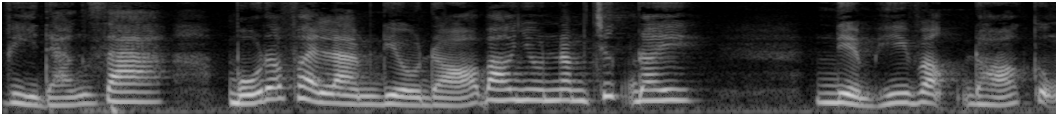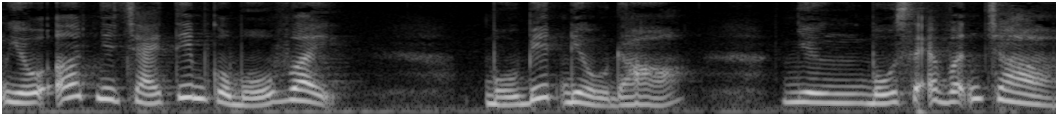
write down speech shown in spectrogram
Vì đáng ra, bố đã phải làm điều đó bao nhiêu năm trước đây. Niềm hy vọng đó cũng yếu ớt như trái tim của bố vậy. Bố biết điều đó, nhưng bố sẽ vẫn chờ.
